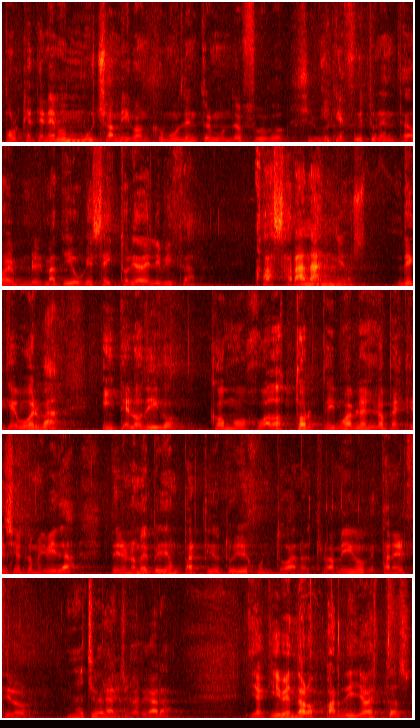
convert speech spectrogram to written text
porque tenemos muchos amigos en común dentro del mundo del fútbol y que fuiste un entrenador emblemático, que esa historia del Ibiza pasarán años de que vuelva y te lo digo como jugador torpe y Muebles López que he sido toda mi vida, pero no me he perdido un partido tuyo y junto a nuestro amigo que está en el cielo, Nacho Vergara. Vergara. Y aquí viendo a los pardillos estos,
